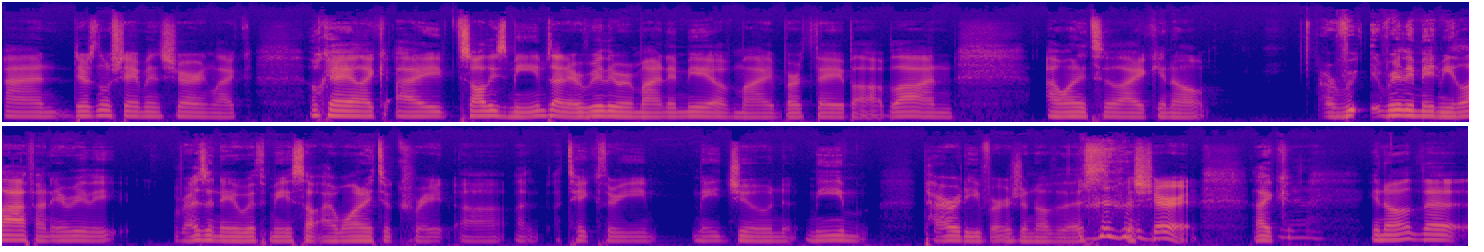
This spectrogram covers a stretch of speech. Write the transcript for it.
and there's no shame in sharing like okay like i saw these memes and it really reminded me of my birthday blah blah blah and i wanted to like you know it re- it really made me laugh and it really resonated with me so i wanted to create uh, a, a take three may june meme parody version of this and share it like yeah. you know the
